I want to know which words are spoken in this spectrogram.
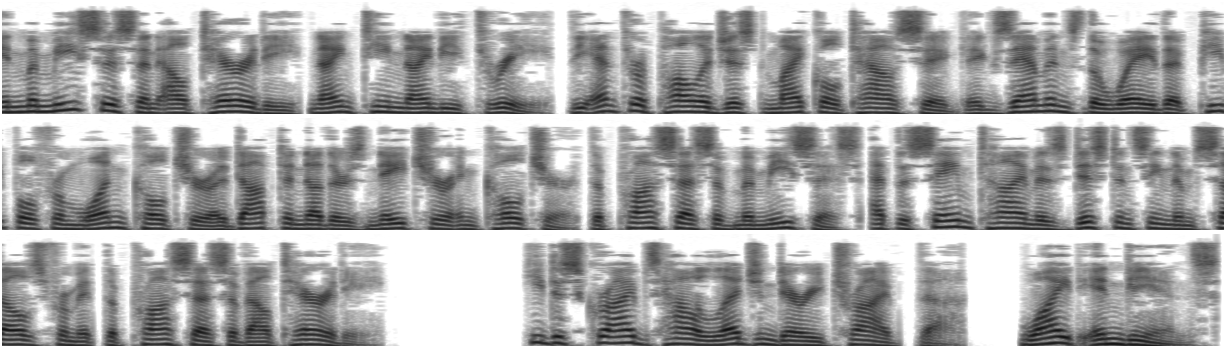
In Mimesis and Alterity 1993, the anthropologist Michael Taussig examines the way that people from one culture adopt another's nature and culture the process of mimesis at the same time as distancing themselves from it the process of alterity. He describes how a legendary tribe, the White Indians,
